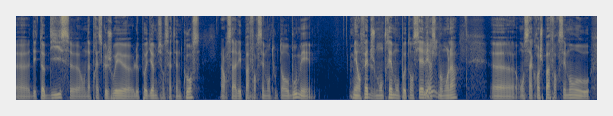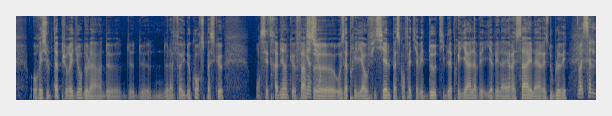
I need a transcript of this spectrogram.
des top 10, on a presque joué le podium sur certaines courses. Alors ça allait pas forcément tout le temps au bout, mais, mais en fait je montrais mon potentiel et à ce moment-là, euh, on s'accroche pas forcément au, résultat pur et dur de la, de, de, la feuille de course parce que on sait très bien que face euh, aux Aprilia officiels, parce qu'en fait il y avait deux types d'Aprilia, il y avait la RSA et la RSW. Ouais, celle,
